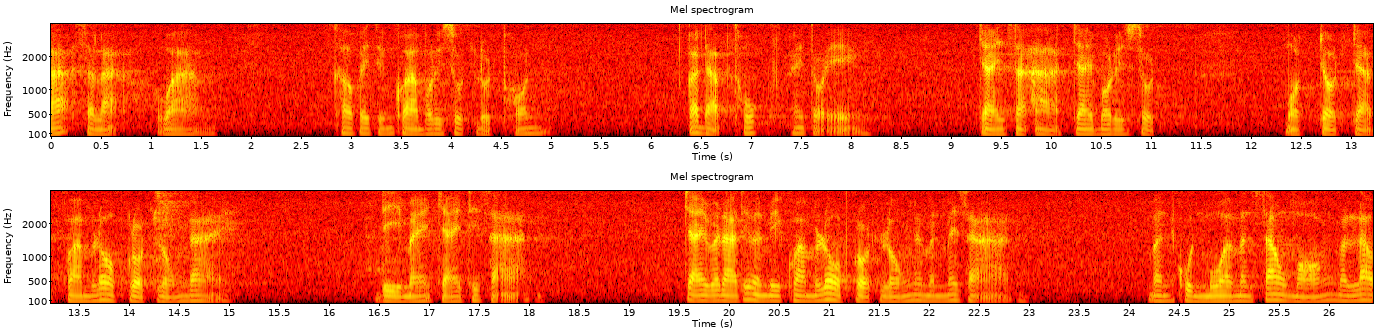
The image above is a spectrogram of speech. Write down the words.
ละสละวาง เข้าไปถึงความบริสุทธิ์หลุดพ้น ก็ดับทุกข์ให้ตัวเอง ใจสะอาดใจบริสุทธิ์ หมดจดจากความโลภโกรธหลงได้ ดีไหมใจที่สะอาด ใจเวลาที่มันมีความโลภโกรธหลงเนี่ยมันไม่สะอาด มันขุ่นมัวมันเศร้าหมอง มันเล่า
